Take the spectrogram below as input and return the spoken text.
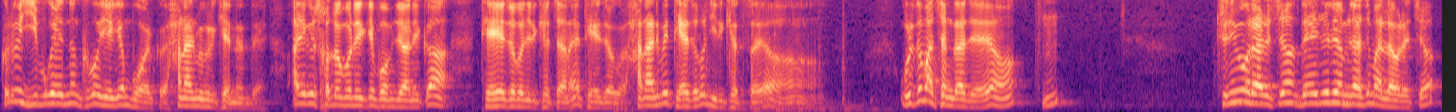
그리고 이북에 있는 그거 얘기하면 뭐 할 거예요? 하나님이 그렇게 했는데. 아, 이거 솔로몬이 이렇게 범죄하니까 대적을 일으켰잖아요. 대적을. 하나님이 대적을 일으켰어요. 우리도 마찬가지예요. 응? 주님이 뭐라 그랬죠? 내일 일에 염려하지 말라고 그랬죠?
